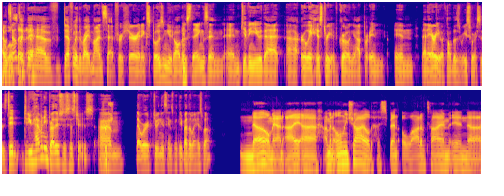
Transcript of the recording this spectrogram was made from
I well, it sounds like that. they have definitely the right mindset for sure, and exposing you to all those mm-hmm. things, and and giving you that uh, early history of growing up in in that area with all those resources. Did did you have any brothers or sisters um, sure. that were doing these things with you, by the way, as well? No, man. I uh, I'm an only child. I spent a lot of time in uh,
